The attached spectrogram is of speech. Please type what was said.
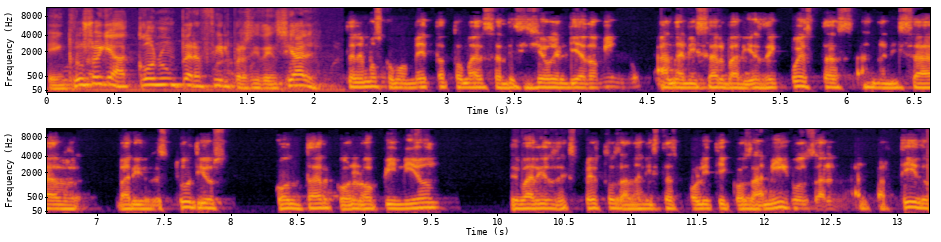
e incluso ya con un perfil presidencial. Tenemos como meta tomar esa decisión el día domingo, analizar varias encuestas, analizar varios estudios, contar con la opinión de varios expertos, analistas políticos amigos al, al, partido.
